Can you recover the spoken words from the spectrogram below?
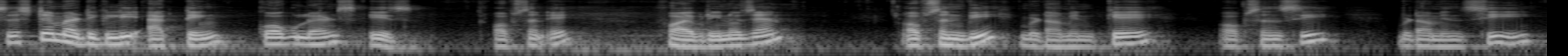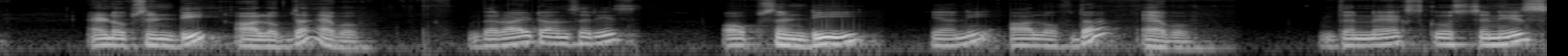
systematically acting coagulants is option a fibrinogen option b vitamin k option c vitamin c and option d all of the above the right answer is option d yani all of the above the next question is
